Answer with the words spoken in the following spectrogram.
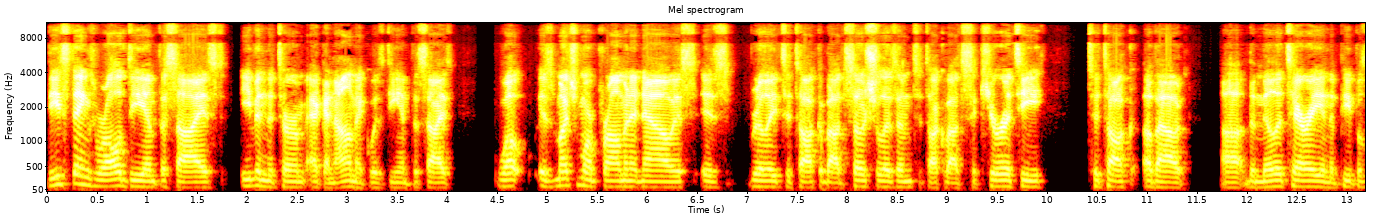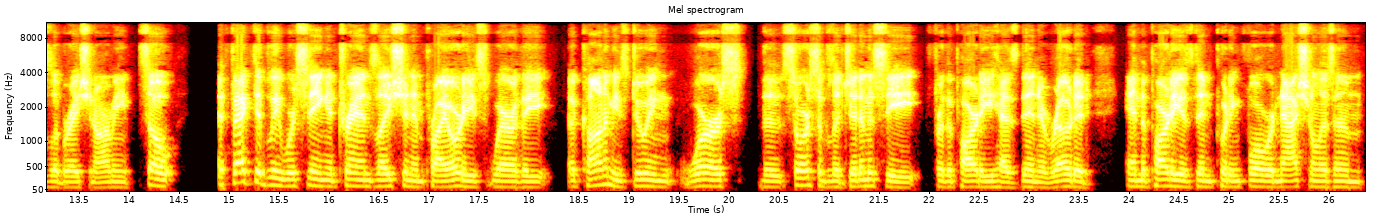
These things were all de-emphasized. Even the term economic was de-emphasized. What is much more prominent now is is really to talk about socialism, to talk about security, to talk about uh, the military and the People's Liberation Army. So effectively we're seeing a translation in priorities where the economy is doing worse, the source of legitimacy for the party has then eroded, and the party is then putting forward nationalism,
